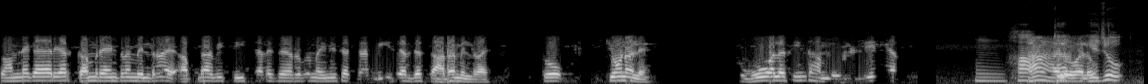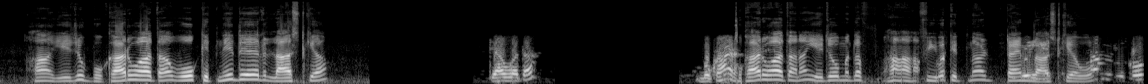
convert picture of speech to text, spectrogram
तो हमने कहा यार यार कम रेंट में मिल रहा है अपना अभी तीस चालीस हज़ार रुपये महीने से अच्छा बीस हज़ार जस्ट आधा मिल रहा है। तो क्यों ना लें? तो वो वाला सीन था हम लोगों ने ले लिया। हम्म हाँ हाँ, तो हेलो, हेलो। ये जो हाँ ये जो बुखार हुआ था वो कितनी देर लास्ट किया? क्या हुआ था? बुखार? बुखार हुआ था ना ये जो मतलब हाँ हाँ फीवर कितना टाइम लास्ट किया वो? हाँ,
